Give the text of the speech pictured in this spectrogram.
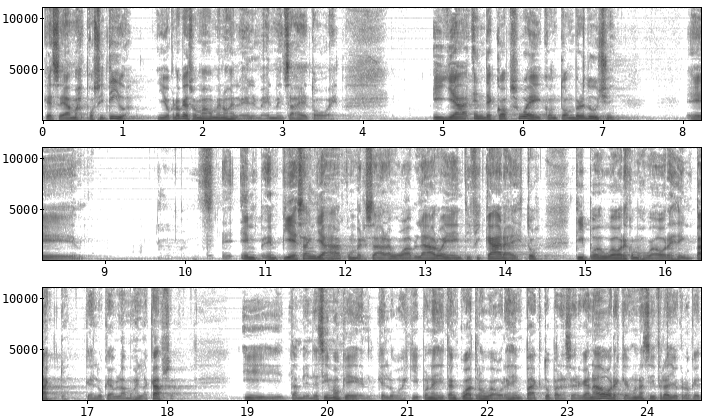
que sea más positiva. Y yo creo que eso es más o menos el, mensaje de todo esto. Y ya en The Cops Way, con Tom Verducci, eh, em- empiezan ya a conversar o a hablar o a identificar a estos tipos de jugadores como jugadores de impacto, que es lo que hablamos en la cápsula. Y también decimos que, que los equipos necesitan cuatro jugadores de impacto para ser ganadores, que es una cifra yo creo que,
